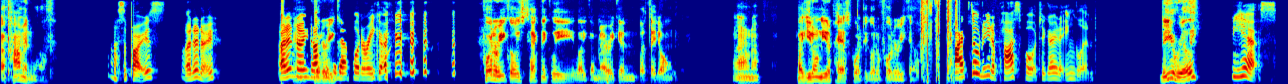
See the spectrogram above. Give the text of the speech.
A Commonwealth. I suppose. I don't know. I don't know Puerto nothing Rico. about Puerto Rico. Puerto Rico is technically like American, but they don't. I don't know. Like you don't need a passport to go to Puerto Rico. I still need a passport to go to England. Do you really? Yes.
